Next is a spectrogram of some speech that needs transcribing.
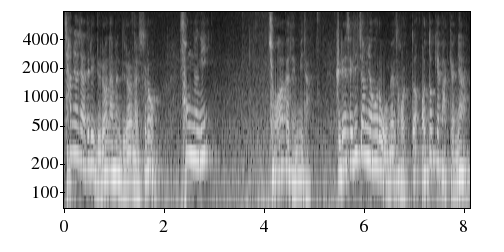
참여자들이 늘어나면 늘어날수록 성능이 저하가 됩니다. 그래서 1.0으로 오면서 어떠, 어떻게 바뀌었냐?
